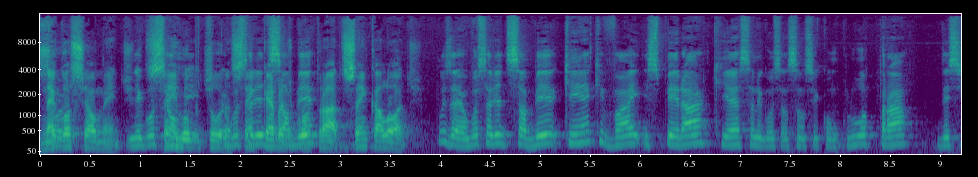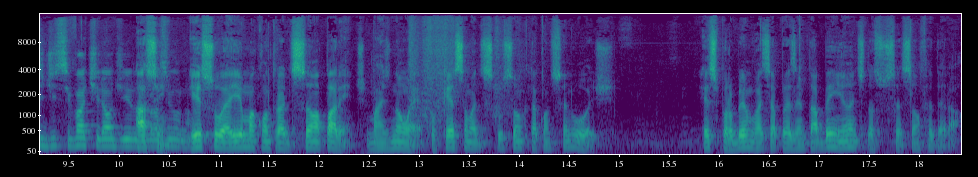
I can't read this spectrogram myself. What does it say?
negocialmente, negocialmente, sem ruptura, sem quebra de, saber, de contrato, sem calote. Pois é, eu gostaria de saber quem é que vai esperar que essa negociação se conclua para decidir se vai tirar o dinheiro ah, do Brasil sim. ou não. Isso aí é uma contradição aparente, mas não é, porque essa é uma discussão que está acontecendo hoje. Esse problema vai se apresentar bem antes da sucessão federal.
